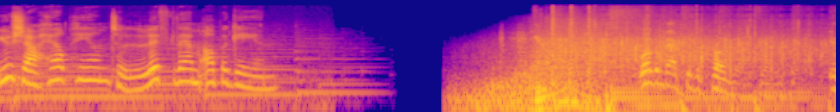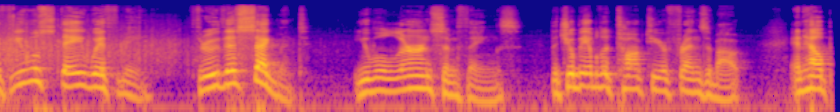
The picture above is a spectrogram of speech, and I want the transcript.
You shall help him to lift them up again. Welcome back to the program. If you will stay with me through this segment, you will learn some things that you'll be able to talk to your friends about and help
